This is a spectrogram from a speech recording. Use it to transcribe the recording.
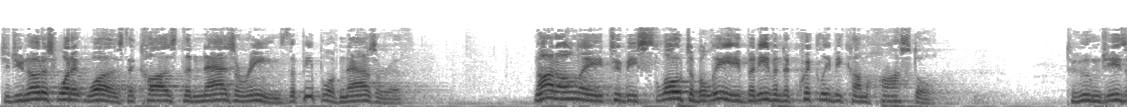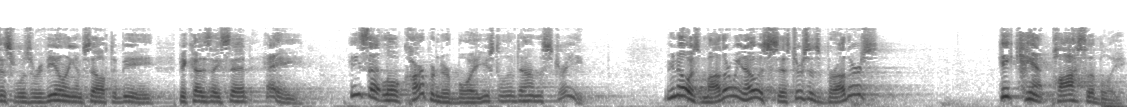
Did you notice what it was that caused the Nazarenes, the people of Nazareth, not only to be slow to believe, but even to quickly become hostile to whom Jesus was revealing himself to be because they said, hey, he's that little carpenter boy who used to live down the street. We know his mother, we know his sisters, his brothers. He can't possibly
